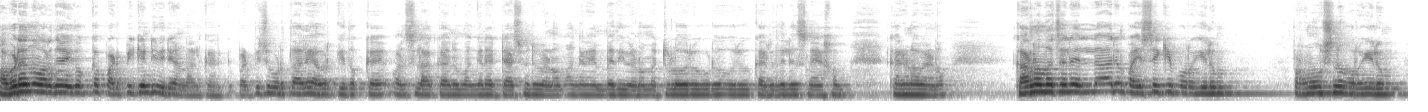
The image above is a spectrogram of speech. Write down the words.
അവിടെ എന്ന് പറഞ്ഞാൽ ഇതൊക്കെ പഠിപ്പിക്കേണ്ടി വരികയാണ് ആൾക്കാർക്ക്. പഠിപ്പിച്ചു കൊടുത്താലേ അവർക്ക് ഇതൊക്കെ മനസ്സിലാക്കാനും അങ്ങനെ അറ്റാച്ച്മെന്റ് വേണം അങ്ങനെ എമ്പതി വേണം മറ്റുള്ളവരോട് ഒരു കരുതൽ സ്നേഹം കരുണ വേണം. കാരണം എന്ന് വെച്ചാൽ എല്ലാവരും പൈസയ്ക്ക് പുറകിലും പ്രൊമോഷന് പുറകിലും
